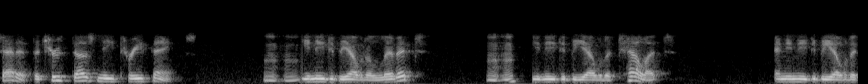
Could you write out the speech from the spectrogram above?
said it, the truth does need three things. Mm-hmm. You need to be able to live it, mm-hmm. you need to be able to tell it, and you need to be able to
